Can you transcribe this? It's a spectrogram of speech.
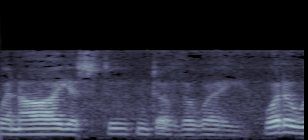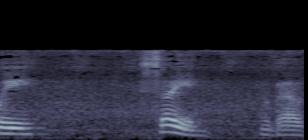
when I, a student of the way, what are we saying about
